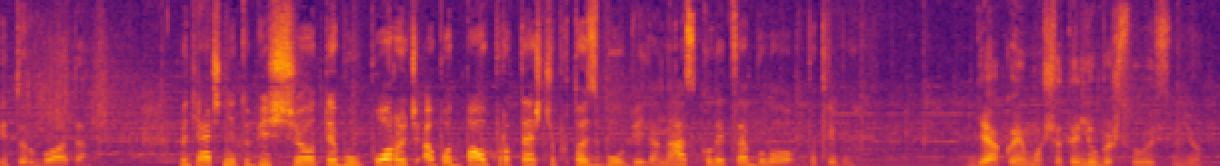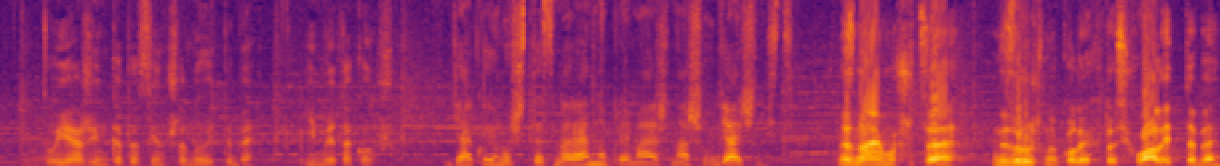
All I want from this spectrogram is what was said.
і турбота. Вдячні тобі, що ти був поруч або дбав про те, щоб хтось був біля нас, коли це було потрібно. Дякуємо, що ти любиш свою сім'ю. Твоя жінка та син шанують тебе. І ми також. Дякуємо, що ти смиренно приймаєш нашу вдячність. Ми знаємо, що це незручно, коли хтось хвалить тебе,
